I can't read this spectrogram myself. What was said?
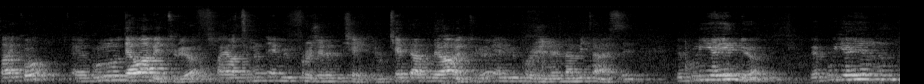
Tycho e, bunu devam ettiriyor. Hayatının en büyük projeleri, şey, Kepler bunu devam ettiriyor. En büyük projelerinden bir tanesi. Ve bunu yayınlıyor. Ve bu yayının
